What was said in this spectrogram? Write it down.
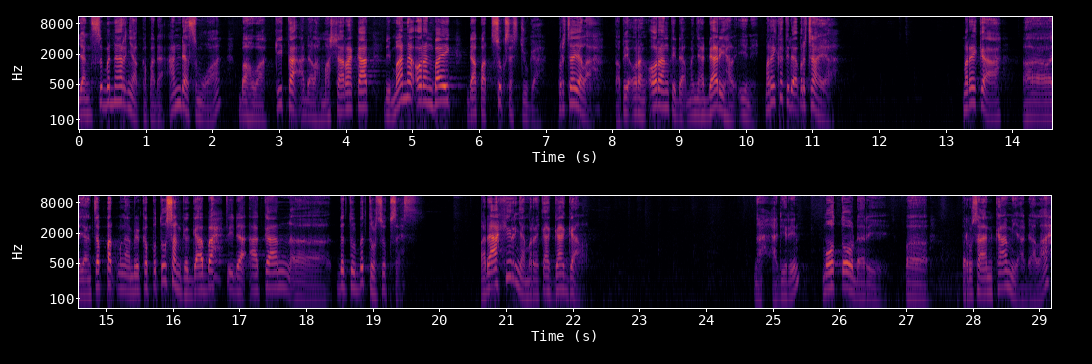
yang sebenarnya kepada Anda semua bahwa kita adalah masyarakat di mana orang baik dapat sukses juga. Percayalah, tapi orang-orang tidak menyadari hal ini. Mereka tidak percaya. Mereka uh, yang cepat mengambil keputusan gegabah tidak akan eh, betul-betul uh, sukses. Pada akhirnya mereka gagal. Nah, hadirin, moto dari perusahaan kami adalah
